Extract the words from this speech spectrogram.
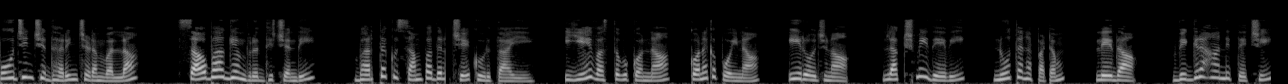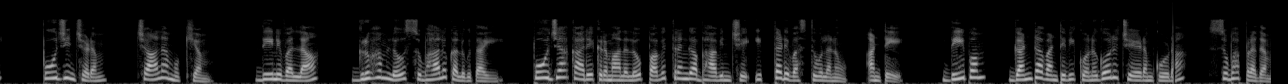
పూజించి ధరించడం వల్ల సౌభాగ్యం వృద్ధి చెంది భర్తకు సంపదలు చేకూరుతాయి. ఏ వస్తువు కొన్నా కొనకపోయినా ఈ రోజున లక్ష్మీదేవి నూతన పటం లేదా విగ్రహాన్ని తెచ్చి పూజించడం చాలా ముఖ్యం. దీనివల్ల గృహంలో శుభాలు కలుగుతాయి. పూజా కార్యక్రమాలలో పవిత్రంగా భావించే ఇత్తడి వస్తువులను అంటే దీపం గంట వంటివి కొనుగోలు చేయడం కూడా శుభప్రదం.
